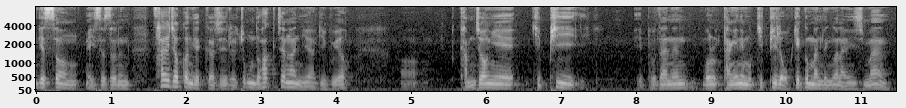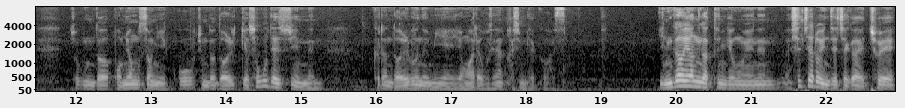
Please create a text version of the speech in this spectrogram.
관계성에 있어서는 사회적 관계까지를 조금 더 확장한 이야기고요. 어, 감정의 깊이보다는 뭐 당연히 뭐 깊이를 없게끔 만든 건 아니지만 조금 더 범용성이 있고 좀 더 넓게 소구될 수 있는 그런 넓은 의미의 영화라고 생각하시면 될 것 같습니다. 인가연 같은 경우에는 실제로 이제 제가 애초에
